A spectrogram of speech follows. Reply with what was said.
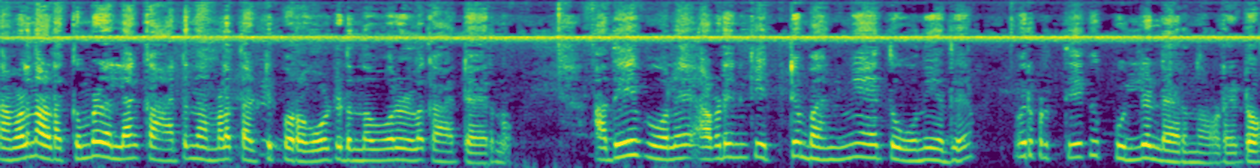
നമ്മൾ നടക്കുമ്പോഴെല്ലാം കാറ്റ് നമ്മളെ തട്ടി പുറകോട്ടിടുന്ന പോലുള്ള കാറ്റായിരുന്നു. അതേപോലെ അവിടെ എനിക്ക് ഏറ്റവും ഭംഗിയായി തോന്നിയത് ഒരു പ്രത്യേക പുല്ലുണ്ടായിരുന്നു അവിടെ കേട്ടോ.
